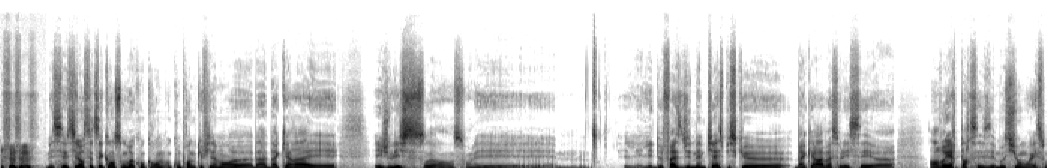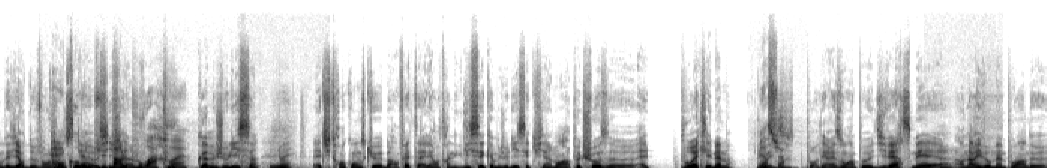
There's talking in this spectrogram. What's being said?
Mais c'est aussi dans cette séquence où on va comprendre que finalement, euh, bah, Baccarat et, et Julie sont, sont les, les, deux faces d'une même pièce, puisque Baccarat va se laisser euh, envahir par ses émotions et son désir de Elle vengeance qu'elle a corrompue aussi par le pouvoir. tout Ouais. comme Mm. Julis. Ouais. Et tu te rends compte que, bah, en fait, elle est en train de glisser comme Julis et que finalement, un peu de choses, euh, elles pourraient être les mêmes. pour Bien les sûr. pour des raisons un peu diverses, mais euh, Mm. en arriver au même point de,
